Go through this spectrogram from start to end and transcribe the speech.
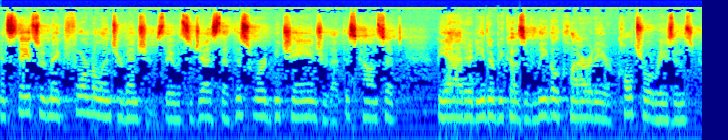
and states would make formal interventions. They would suggest that this word be changed or that this concept be added, either because of legal clarity or cultural reasons.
